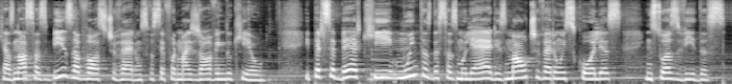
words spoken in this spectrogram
que as nossas bisavós tiveram, se você for mais jovem do que eu, e perceber que muitas dessas mulheres mal tiveram escolhas em suas vidas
